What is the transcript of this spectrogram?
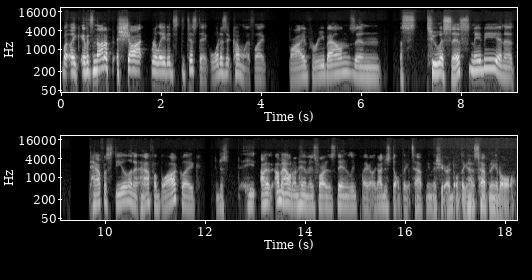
But like if it's not a, a shot related statistic, what does it come with? Like five rebounds and a, two assists maybe and a half a steal and a half a block like just he I, I'm out on him as far as a standard league player. Like I just don't think it's happening this year. I don't think it's happening at all.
